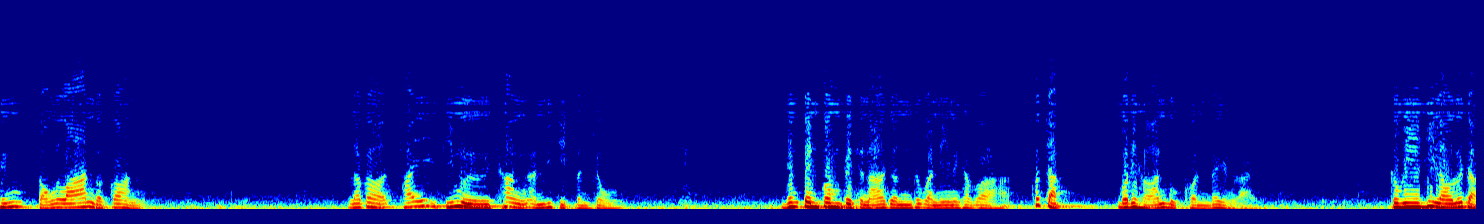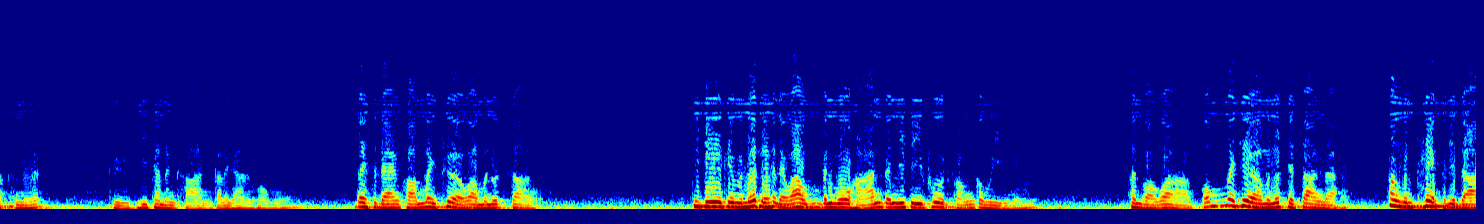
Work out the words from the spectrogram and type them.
ถึงสองล้านกว่าก้อน แล้วก็ใช้ฝีมือช่างอันวิจิตบรรจง ยังเป็นปมปริศนาจนทุกวันนี้นะครับ ว่าเขาจัดบริหารบุคคลได้อย่างไร กวีที่เรารู้จักกันนะคือพี่ท่านอังคารกัลยาณพงศ์เนี่ยได้แสดงความไม่เชื่อว่ามนุษย์สร้างที่จริงคือมนุษย์นะแต่ว่าเป็นโวหารเป็นวิธีพูดของกวีนะท่านบอกว่าผมไม่เชื่อมนุษย์จะสร้างได้ต้องเป็นเทพพยดา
